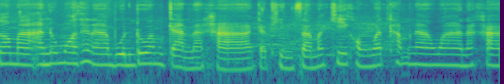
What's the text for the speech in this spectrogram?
ก็มาอนุโมทนาบุญร่วมกันนะคะกฐินสามัคคีของวัดธรรมนาวานะคะ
